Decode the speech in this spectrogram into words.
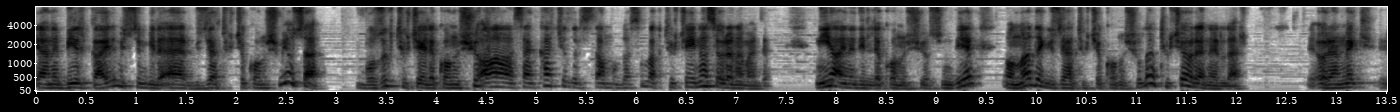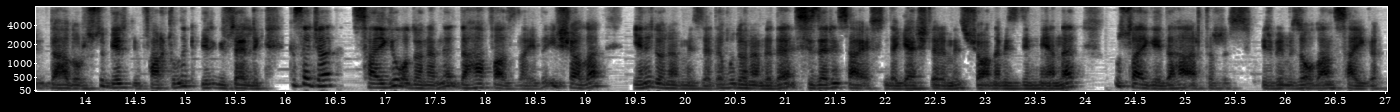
Yani bir gayrimüslim bile eğer güzel Türkçe konuşmuyorsa bozuk Türkçe ile konuşuyor. Aa sen kaç yıldır İstanbul'dasın bak Türkçeyi nasıl öğrenemedin? Niye aynı dille konuşuyorsun diye. Onlar da güzel Türkçe konuşurlar, Türkçe öğrenirler. Öğrenmek daha doğrusu bir farklılık, bir güzellik. Kısaca saygı o dönemde daha fazlaydı. İnşallah yeni dönemimizde de bu dönemde de sizlerin sayesinde gençlerimiz, şu anda biz dinleyenler bu saygıyı daha artırırız. Birbirimize olan saygı.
